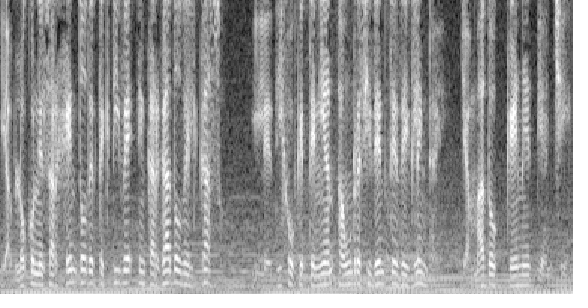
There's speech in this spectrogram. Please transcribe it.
y habló con el sargento detective encargado del caso y le dijo que tenían a un residente de Glendale llamado Kenneth Bianchi,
